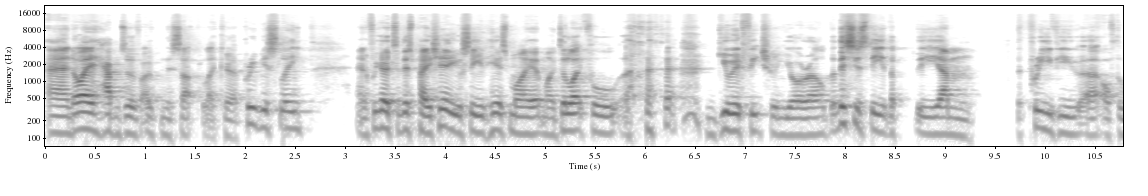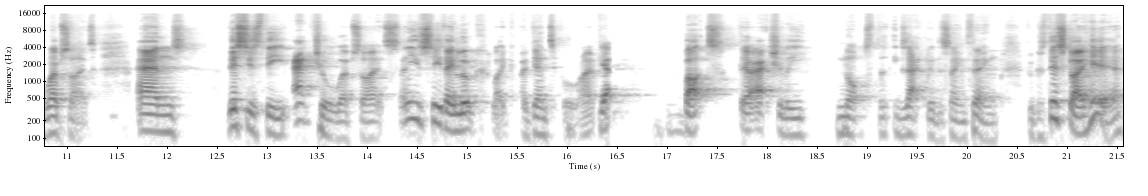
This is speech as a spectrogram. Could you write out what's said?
And I happen to have opened this up like uh, previously. And if we go to this page here, you'll see here's my my delightful GUID featuring URL. But this is the the the um, the preview uh, of the website, and this is the actual websites, and you see they look like identical, right? Yeah. But they're actually not the, exactly the same thing because this guy here,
